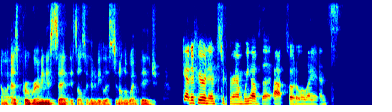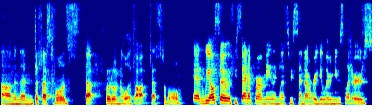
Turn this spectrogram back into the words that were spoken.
Uh, as programming is set, it's also going to be listed on the web page. Yeah, and if you're on Instagram, we have the at Photo Alliance. Um, and then the festival is at photonola.festival. And we also, if you sign up for our mailing list, we send out regular newsletters.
